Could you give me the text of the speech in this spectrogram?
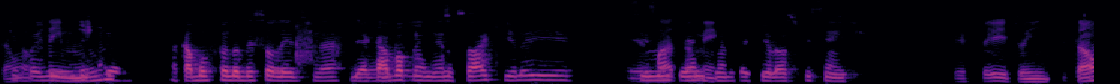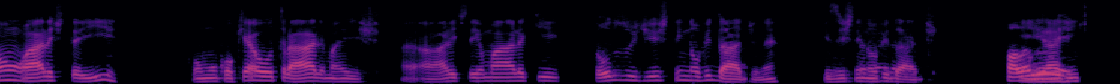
Então tipo, tem muito... acabam ficando obsoletos, né? E acaba aprendendo só aquilo e se mantendo que aquilo é o suficiente. Perfeito. Então a área de TI, como qualquer outra área, mas a área de TI é uma área que todos os dias tem novidade, né? Existem é novidades. Falando e a gente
